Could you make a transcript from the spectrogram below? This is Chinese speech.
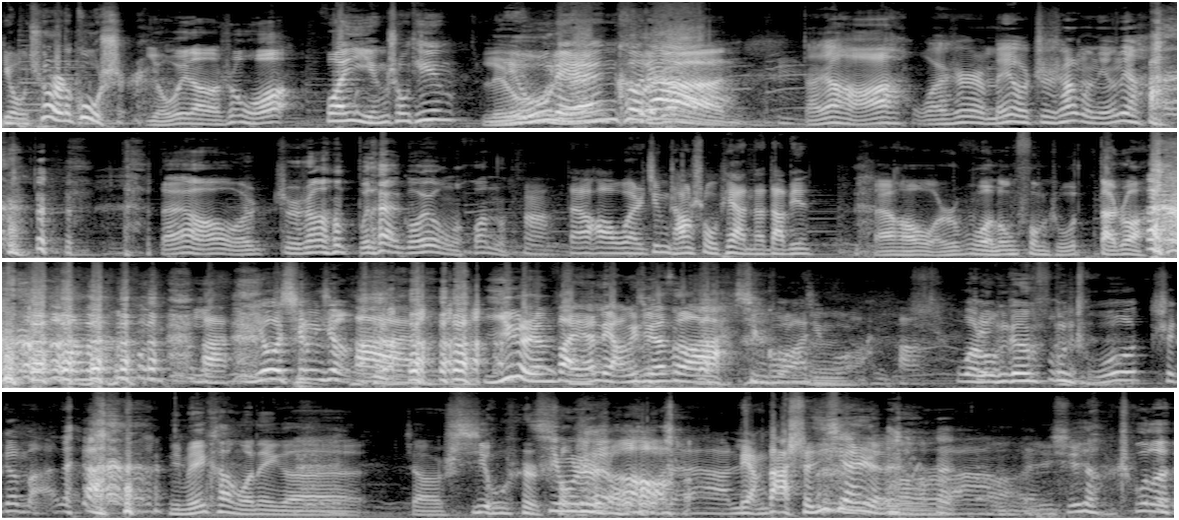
有趣儿的故事，有味道的生活，欢迎收听《榴莲客栈》。大家好啊，我是没有智商的宁宁。大家好，我是智商不太够用的欢子。啊，大家好，我是经常受骗的大斌。大家好，我是卧龙凤雏大壮。你 你又清醒啊！一个人扮演两个角色啊，辛苦了，辛苦了啊！卧龙跟凤雏是干嘛的？你没看过那个叫《西红柿西红柿守护人》啊？两大神仙人啊！你学校出了，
